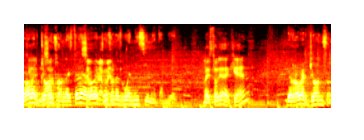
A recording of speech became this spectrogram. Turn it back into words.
Robert Que- Johnson, la historia de Robert. Johnson es buenísima también. ¿La historia de quién? De Robert Johnson.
